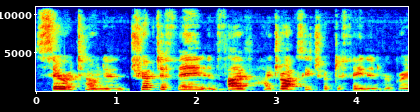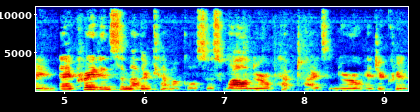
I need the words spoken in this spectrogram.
serotonin, tryptophan, and 5-hydroxytryptophan in her brain. And I prayed in some other chemicals as well, neuropeptides and neuroendocrine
